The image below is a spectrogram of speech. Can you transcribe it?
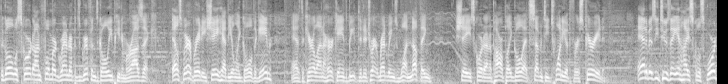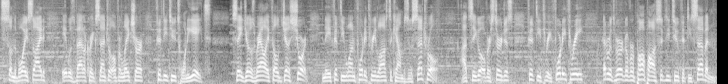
the goal was scored on former Grand Rapids Griffins goalie Peter Mrazek. Elsewhere, Brady Skjei had the only goal of the game as the Carolina Hurricanes beat the Detroit Red Wings 1 0. Skjei scored on a power play goal at 17:20 of the first period. And a busy Tuesday in high school sports. On the boys' side, it was Battle Creek Central over Lakeshore 52 28. St. Joe's Rally fell just short in a 51 43 loss to Kalamazoo Central. Otsego over Sturgis 53 43. Edwardsburg over Paw Paw 62 57.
